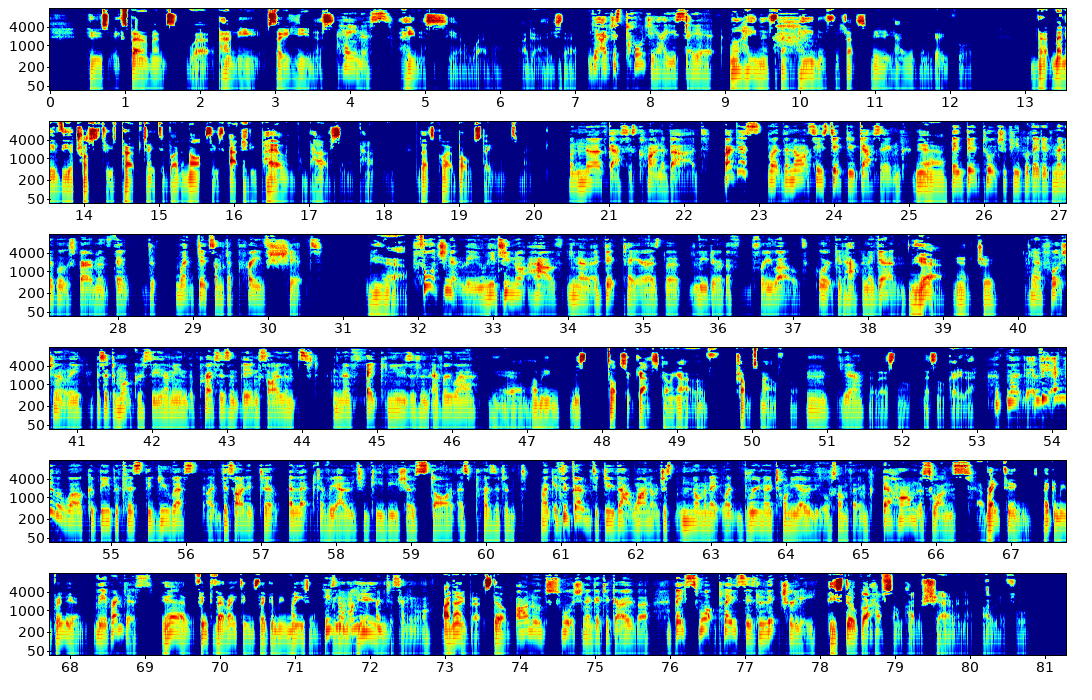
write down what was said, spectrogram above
whose experiments were apparently so heinous. Heinous. Heinous, yeah, whatever. I don't know how you say it. Yeah, I just told you how you say it. Well, heinous then. heinous, if that's really how you're going to go for it. That many of the atrocities perpetrated by the Nazis actually pale in comparison, apparently. That's quite a bold statement to make. But nerve gas is kind of bad. I guess, like, the Nazis did do gassing. Yeah, They did torture people, they did medical experiments, they did, went, did some depraved shit. Yeah. Fortunately, we do not have, you know, a dictator as the leader of the free world. Or it could happen again. Yeah, yeah, true. Yeah, fortunately, it's a democracy. I mean, the press isn't being silenced. You know, fake news isn't everywhere. Yeah, I mean, there's toxic gas coming out of Trump's mouth, but Mm, yeah. let's not let's not go there. Like, the the end of the world could be because the US like, decided to elect a reality TV show star as president. Like, if you're going to do that, why not just nominate like Bruno Tonioli or something? They're harmless ones. Uh, ratings, they're gonna be brilliant. The Apprentice. Yeah, think of their ratings; they're gonna be amazing. He's They're not on be The. Apprentice anymore. I know, but still, Arnold Schwarzenegger took it over. They swap places literally. he's still got to have some kind of share in it. I would have thought.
